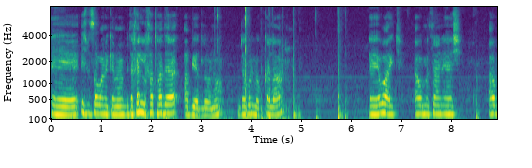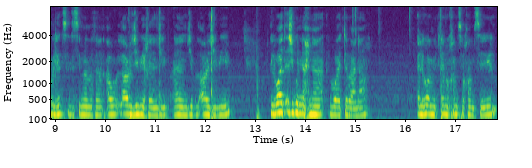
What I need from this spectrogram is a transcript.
إيه، إيش بسوي أنا كمان؟ بدي اخلي الخط هذا أبيض لونه. بدي أقول له color إيه white أو مثلا إيش؟ أو بال hexadecimal مثلا أو ال RGB خلينا نجيب خلينا نجيب ال RGB ال white إيش قلنا إحنا ال white تبعنا اللي هو ميتين وخمسة وخمسين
